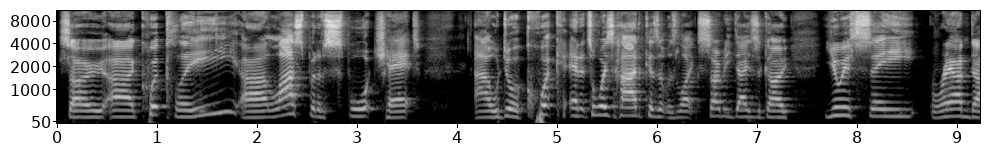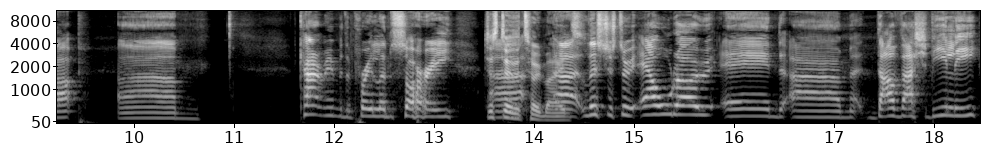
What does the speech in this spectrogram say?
So uh, quickly, uh, last bit of sport chat. Uh, we'll do a quick, and it's always hard because it was like so many days ago. UFC roundup. Um, can't remember the prelims. Sorry. Just do the Uh, two mains. Uh, let's just do Aldo and um, Dvalishvili.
